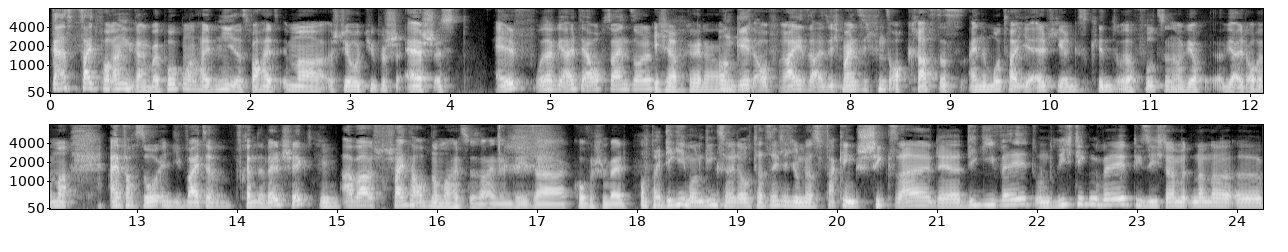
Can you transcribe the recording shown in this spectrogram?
da ist Zeit vorangegangen. Bei Pokémon halt nie. Das war halt immer stereotypisch, Ash ist elf oder wie alt der auch sein soll. Ich habe keine Ahnung. und geht auf Reise. Also ich meine, ich finde es auch krass, dass eine Mutter ihr elfjähriges Kind oder 14 oder wie, auch, wie alt auch immer einfach so in die weite fremde Welt schickt. Mhm. Aber scheint ja auch normal zu sein in dieser komischen Welt. Und bei Digimon ging es halt auch tatsächlich um das fucking Schicksal der Digi-Welt und richtigen Welt, die sich da miteinander äh,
